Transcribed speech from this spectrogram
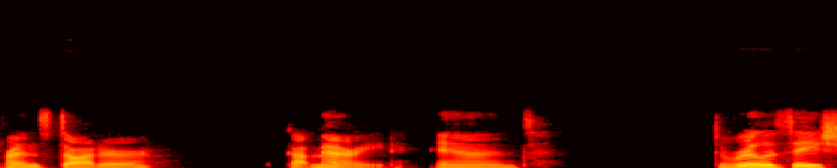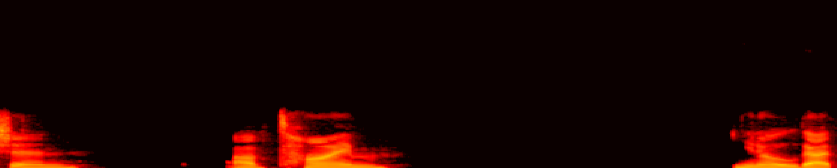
friend's daughter got married, and the realization of time you know, that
